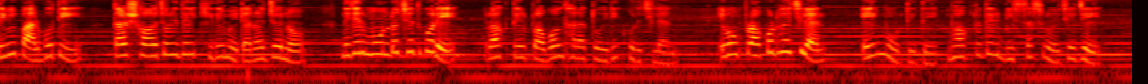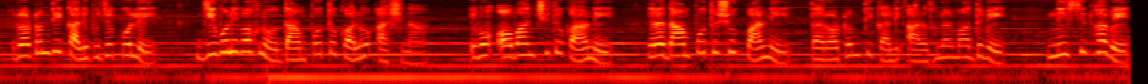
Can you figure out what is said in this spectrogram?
দেবী পার্বতী তার সহচরীদের খিদে মেটানোর জন্য নিজের মুন্ডচ্ছেদ করে রক্তের প্রবল ধারা তৈরি করেছিলেন এবং প্রকট হয়েছিলেন এই মূর্তিতে। ভক্তদের বিশ্বাস রয়েছে যে রটন্তী কালী পুজো করলে জীবনে কখনো দাম্পত্য কলহ আসে না এবং অবাঞ্ছিত কারণে যারা দাম্পত্য সুখ পাননি, তা রটন্তী কালী আরাধনার মাধ্যমে নিশ্চিতভাবে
